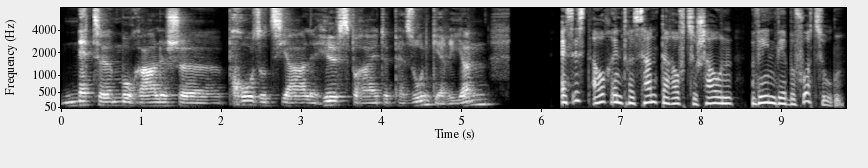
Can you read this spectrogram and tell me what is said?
nette, moralische, prosoziale, hilfsbereite Person gerieren. Es ist auch interessant darauf zu schauen, wen wir bevorzugen.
